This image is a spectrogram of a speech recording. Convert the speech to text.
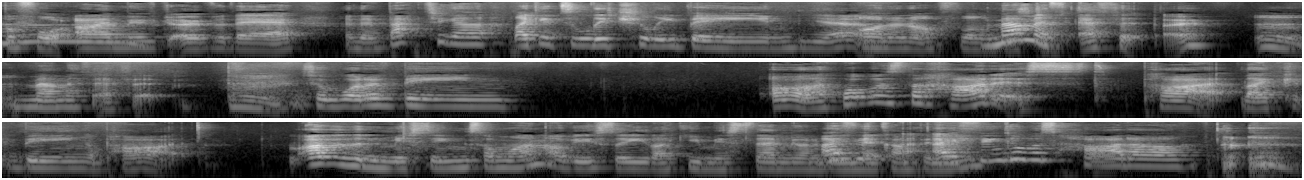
before i moved over there and then back together. Like it's literally been Yeah. on and off long Mammoth distance. effort though. Mammoth effort. So what have been oh, like what was the hardest part, like being apart? Other than missing someone, obviously like you miss them, you want to be I in their think, company. I think it was harder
